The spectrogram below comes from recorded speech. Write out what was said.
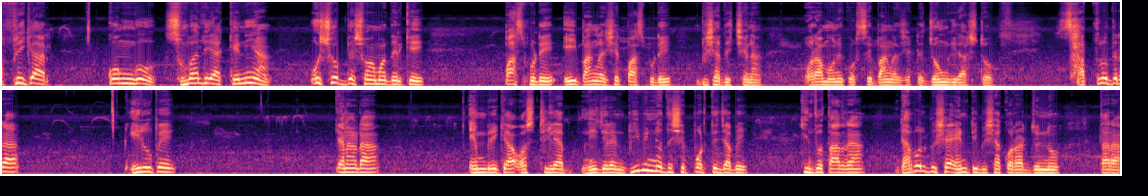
আফ্রিকার, কঙ্গো, সোমালিয়া, কেনিয়া, ওইসব দেশও আমাদেরকে পাসপোর্টে, এই বাংলাদেশের পাসপোর্টে ভিসা দিচ্ছে না। ওরা মনে করছে বাংলাদেশ একটা জঙ্গি রাষ্ট্র। ছাত্রদেরা ইউরোপে, কানাডা, আমেরিকা, অস্ট্রেলিয়া, নিউজিল্যান্ড বিভিন্ন দেশে পড়তে যাবে। কিন্তু তারা ডাবল ভিসা, অ্যান্টি ভিসা করার জন্য তারা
